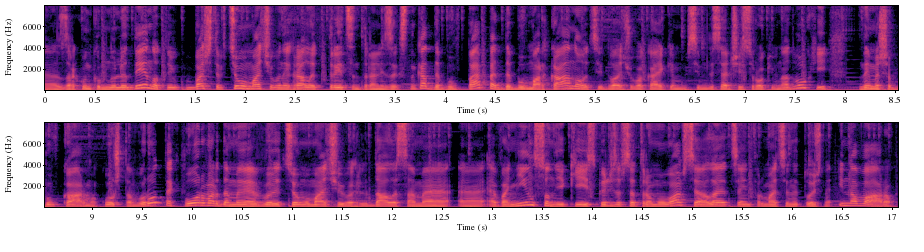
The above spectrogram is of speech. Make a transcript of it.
Е, З рахунком 0-1. От бачите, в цьому матчі вони грали в три центральні захисника, де був Пепе, де був Маркано, ці два чувака, яким 76 років на двох, і ними ще був Кармо. Кошта в воротах. Форвардами в цьому матчі виглядали саме е, Ева Нілсон, який, скоріш за все, травмувався, але ця інформація не точна. І Наваро.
